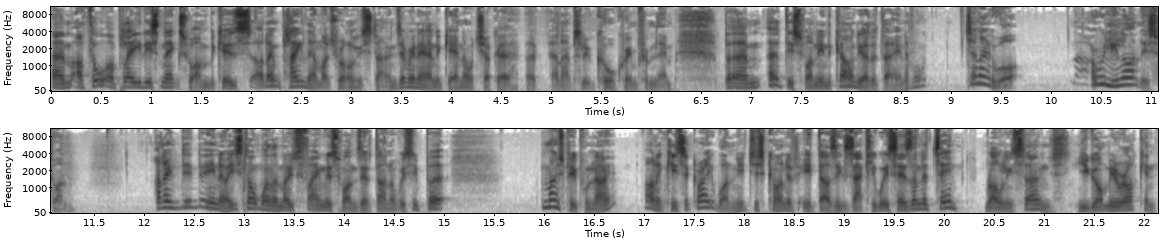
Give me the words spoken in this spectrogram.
Um, I thought I'd play this next one because I don't play that much Rolling Stones. Every now and again, I'll chuck a, a, an absolute corker in from them. But um, I heard this one in the car the other day and I thought, do you know what? I really like this one. I don't, you know, it's not one of the most famous ones they've done, obviously, but most people know it. I think he's a great one. It just kind of it does exactly what it says on the tin. Rolling Stones, you got me rocking.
